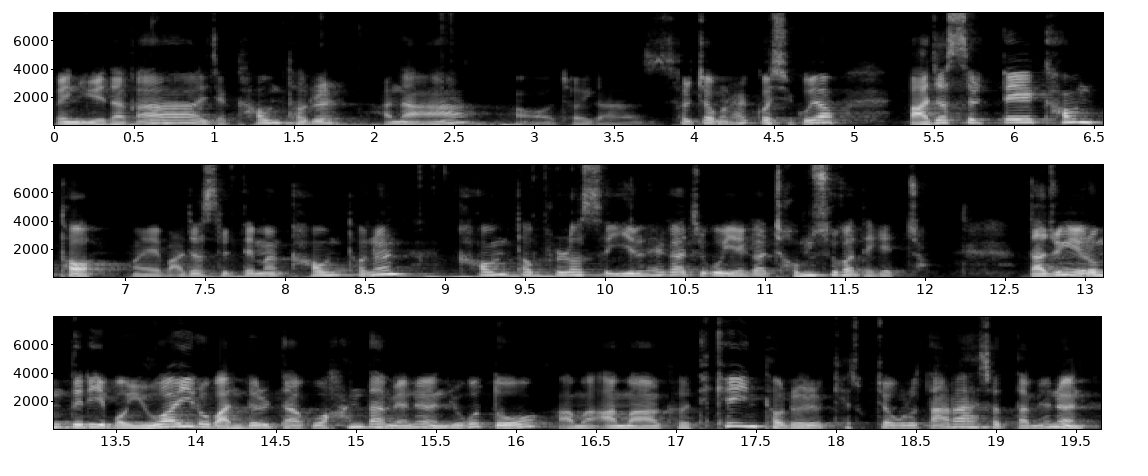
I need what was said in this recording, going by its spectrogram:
맨 위에다가 이제 count를 하나 어, 저희가 설정을 할 것이고요. 맞았을 때 카운터 예, 맞았을 때만 count는 count plus 1 해가지고 얘가 점수가 되겠죠. 나중에 여러분들이 뭐 UI로 만들다고 한다면은 이것도 아마 아마 그 Tkinter를 계속적으로 따라 하셨다면은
